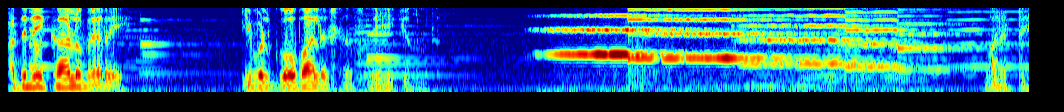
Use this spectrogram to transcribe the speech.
അതിനേക്കാളുമേറെ ഇവൾ ഗോപാലകൃഷ്ണൻ സ്നേഹിക്കുന്നുണ്ട്. വരട്ടെ.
